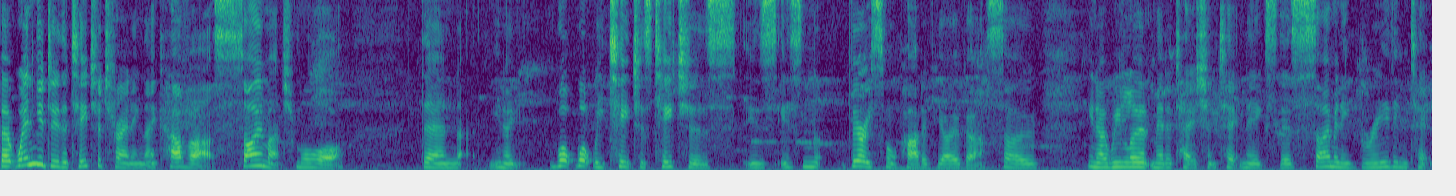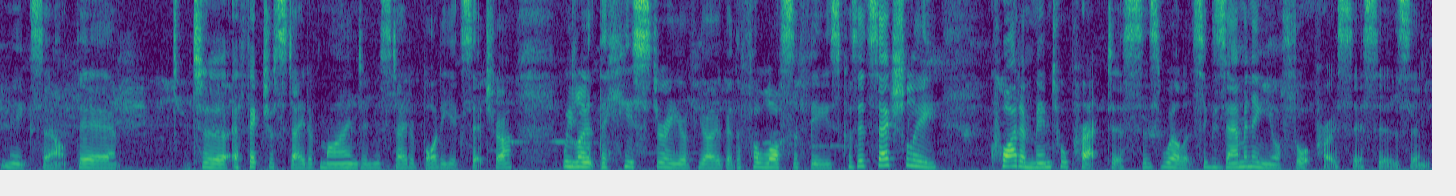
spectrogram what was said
But when you do the teacher training, they cover so much more than, you know, what, what we teach as teachers is, is a very small part of yoga. So, you know, we learnt meditation techniques. There's so many breathing techniques out there to affect your state of mind and your state of body, etc. We learnt the history of yoga, the philosophies, because it's actually quite a mental practice as well. It's examining your thought processes and,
